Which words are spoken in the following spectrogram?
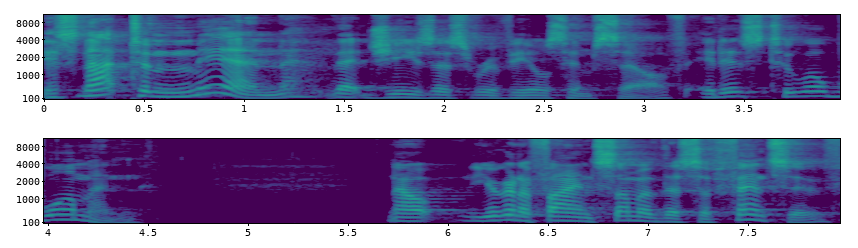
it's not to men that Jesus reveals himself, it is to a woman. Now, you're going to find some of this offensive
